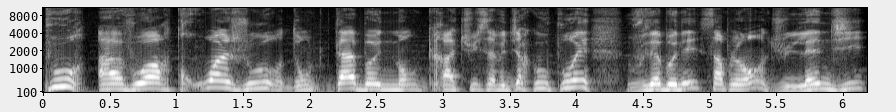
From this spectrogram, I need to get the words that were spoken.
pour avoir 3 jours donc d'abonnement gratuit, ça veut dire que vous pourrez vous abonner simplement du lundi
